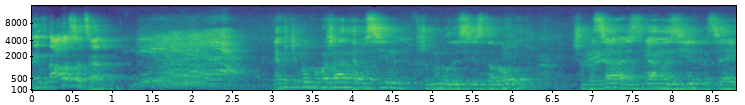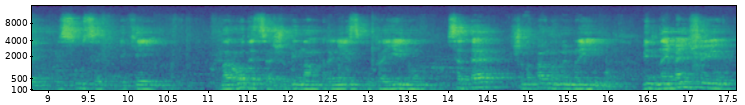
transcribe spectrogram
Не вдалося це? Я хотів би побажати усім, щоб ми були всі здорові, щоб ця різдвяна зірка, цей Ісусик, який народиться, щоб Він нам приніс в Україну все те, що напевно ми мріємо. Від найменшої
